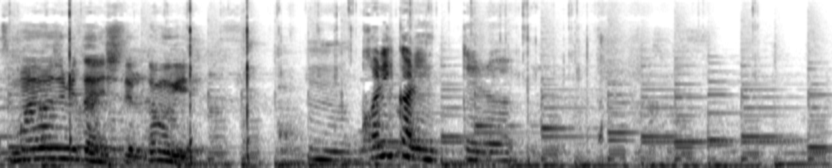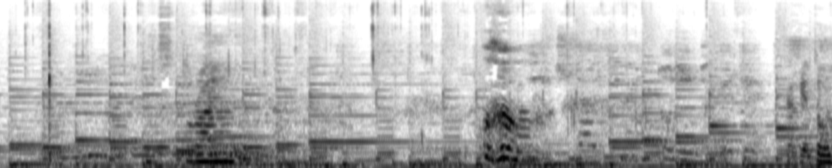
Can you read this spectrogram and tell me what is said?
爪楊枝みたいにしてると麦。うんコリコリ言ってる。ストライン竹とうん。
